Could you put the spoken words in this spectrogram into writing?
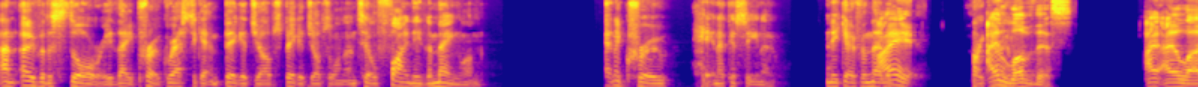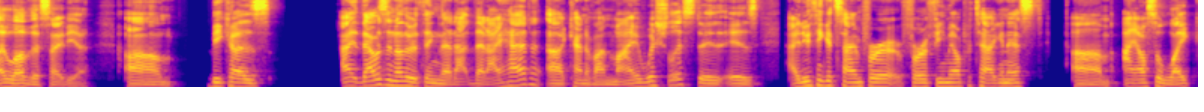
And over the story, they progress to getting bigger jobs, bigger jobs, on until finally the main one, getting a crew, hitting a casino, and they go from there. I I love this. I, I I love this idea. Um, because I that was another thing that I, that I had uh, kind of on my wish list is, is I do think it's time for for a female protagonist. Um, I also like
